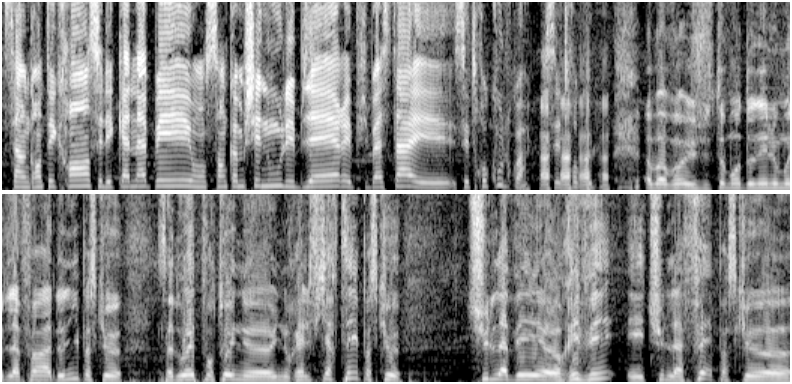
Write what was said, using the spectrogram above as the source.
c'est un grand écran c'est les canapés on sent comme chez nous les bières et puis basta et c'est trop cool quoi c'est trop cool Ah bah, justement, donner le mot de la fin à Denis parce que ça doit être pour toi une, une réelle fierté parce que tu l'avais euh, rêvé et tu l'as fait parce que euh,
